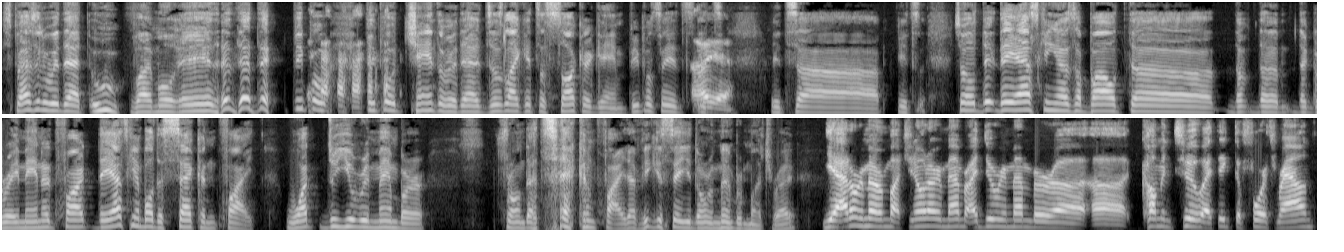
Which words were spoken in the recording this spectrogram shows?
Especially with that, ooh, vai morrer. people people chant over that just like it's a soccer game. People say it's Oh it's, yeah. it's uh it's so they they asking us about the the the the Gray Maynard fight. They asking about the second fight. What do you remember from that second fight? I think you say you don't remember much, right? Yeah, I don't remember much. You know what I remember? I do remember uh, uh, coming to. I think the fourth round.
